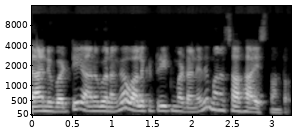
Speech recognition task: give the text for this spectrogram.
దాన్ని బట్టి అనుగుణంగా వాళ్ళకి ట్రీట్మెంట్ అనేది మనం సలహా ఇస్తుంటాం.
